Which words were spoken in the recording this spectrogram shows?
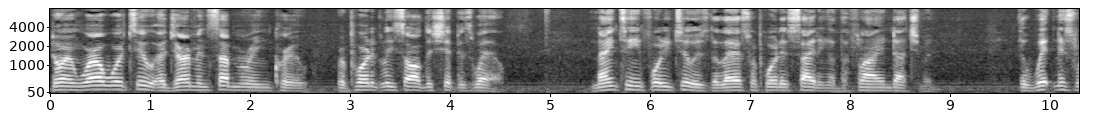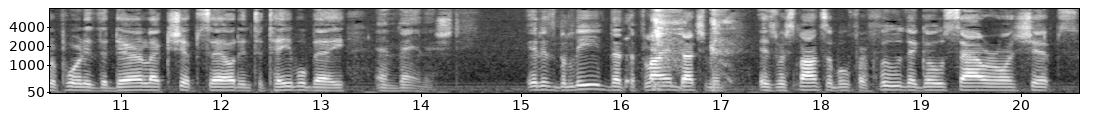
During World War II, a German submarine crew reportedly saw the ship as well. 1942 is the last reported sighting of the Flying Dutchman. The witness reported the derelict ship sailed into Table Bay and vanished. It is believed that the Flying Dutchman is responsible for food that goes sour on ships,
